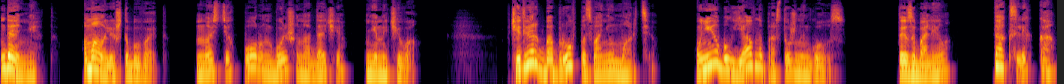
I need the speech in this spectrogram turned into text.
«Да нет, мало ли что бывает». Но с тех пор он больше на даче не ночевал. В четверг Бобров позвонил Марте. У нее был явно простуженный голос. «Ты заболела?» «Так слегка».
